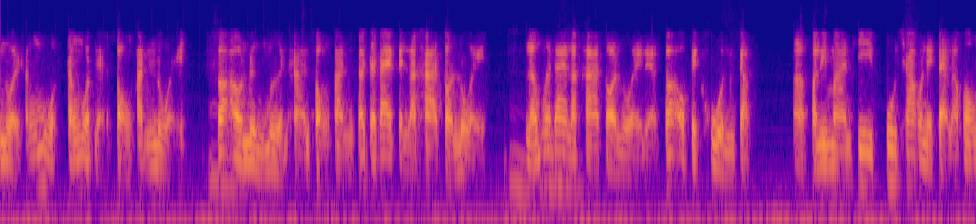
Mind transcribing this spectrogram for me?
วนหน่วยทั้งหมดทั้งหมดเนี่ยสองพันหน่วย ก็เอาหนึ่งหมื่นหารสองพันก็จะได้เป็นราคาต่อหน่วยมแล้วเมื่อได้ราคาต่อหน่วยเนี่ยก็เอาไปคูณกับเอ่อปริมาณที่ผู้เช่าในแต่ละห้อง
